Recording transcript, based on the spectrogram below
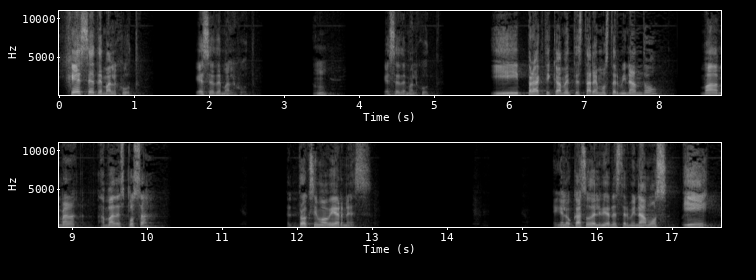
Gese de Malhut. Gese de Malhut. ¿Mm? Gese de Malhut. Y prácticamente estaremos terminando, amada, amada esposa, el próximo viernes. En el ocaso del viernes terminamos y,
